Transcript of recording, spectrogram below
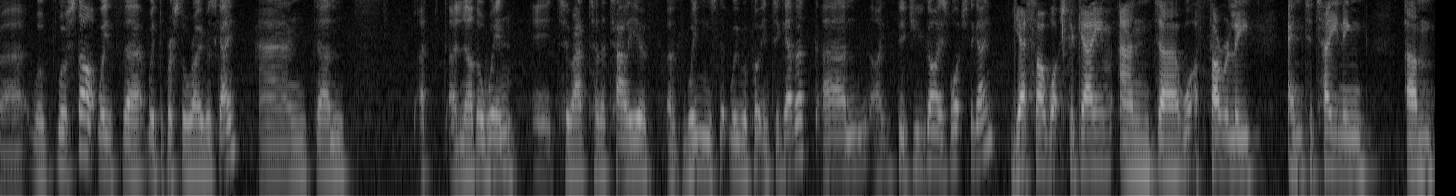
uh, we'll we'll start with uh, with the Bristol Rovers game and. Um, a, another win eh, to add to the tally of, of wins that we were putting together. Um, I, did you guys watch the game? Yes, I watched the game, and uh, what a thoroughly entertaining um,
